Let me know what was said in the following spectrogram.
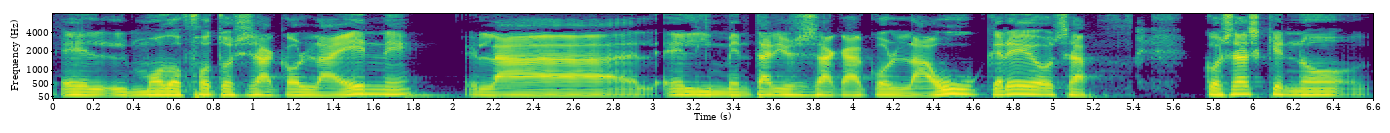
el modo foto se saca con la N, la, el inventario se saca con la U, creo, o sea, cosas que no,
